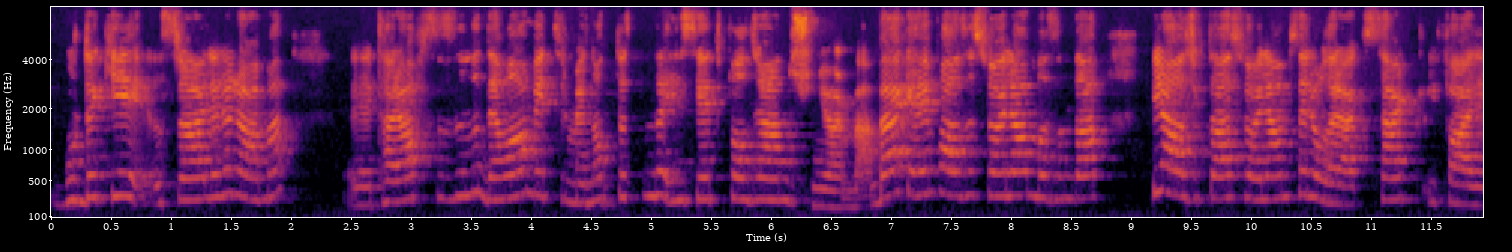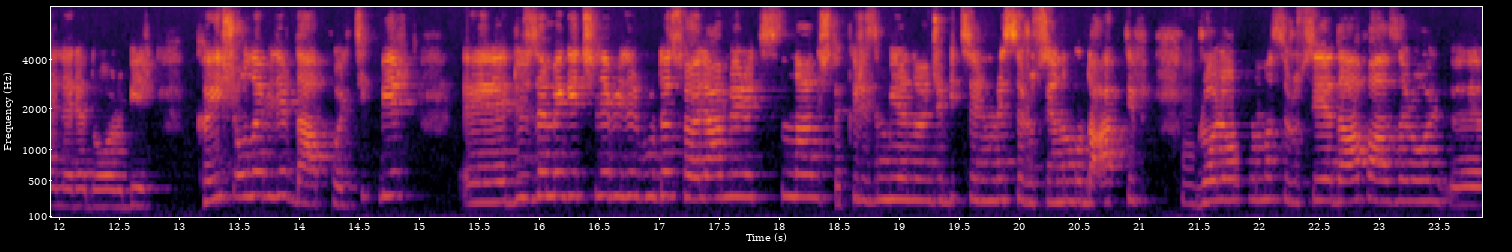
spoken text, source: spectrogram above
buradaki ısrarlara rağmen e, tarafsızlığını devam ettirme noktasında inisiyatif alacağını düşünüyorum ben. Belki en fazla söylem bazında birazcık daha söylemsel olarak sert ifadelere doğru bir kayış olabilir, daha politik bir e, düzleme geçilebilir. Burada söylemler açısından işte krizin bir an önce bitirilmesi, Rusya'nın burada aktif rol oynaması, Rusya'ya daha fazla rol e,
